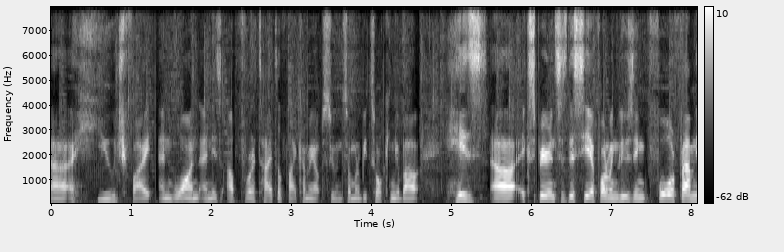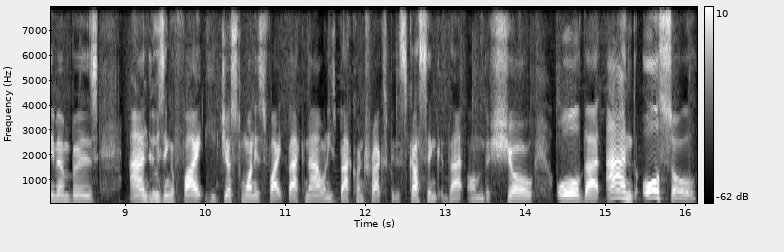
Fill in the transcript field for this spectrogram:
uh, a huge fight and won and is up for a title fight coming up soon. So I'm going to be talking about his uh, experiences this year following losing four family members and losing a fight. He just won his fight back now and he's back on track. So we'll be discussing that on the show. All that. And also,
